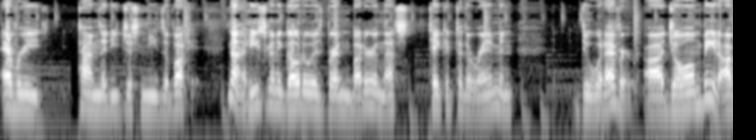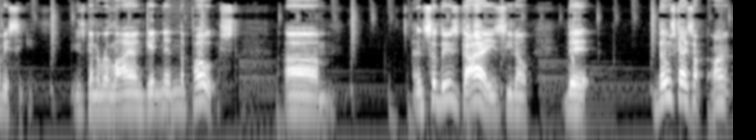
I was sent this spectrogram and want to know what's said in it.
every time that he just needs a bucket. No, he's going to go to his bread and butter and that's take it to the rim and do whatever. Uh, Joel Embiid, obviously, he's going to rely on getting it in the post. Um, and so there's guys, you know, that those guys aren't, aren't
